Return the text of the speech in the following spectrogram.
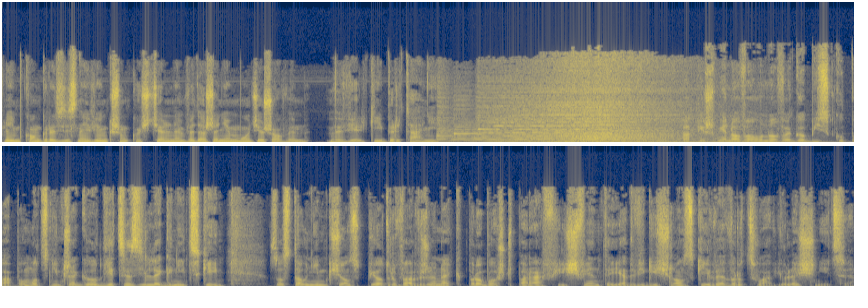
Flame Congress jest największym kościelnym wydarzeniem młodzieżowym w Wielkiej Brytanii. Papież mianował nowego biskupa pomocniczego diecezji legnickiej. Został nim ksiądz Piotr Wawrzynek, proboszcz parafii świętej Jadwigi Śląskiej we Wrocławiu Leśnicy.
